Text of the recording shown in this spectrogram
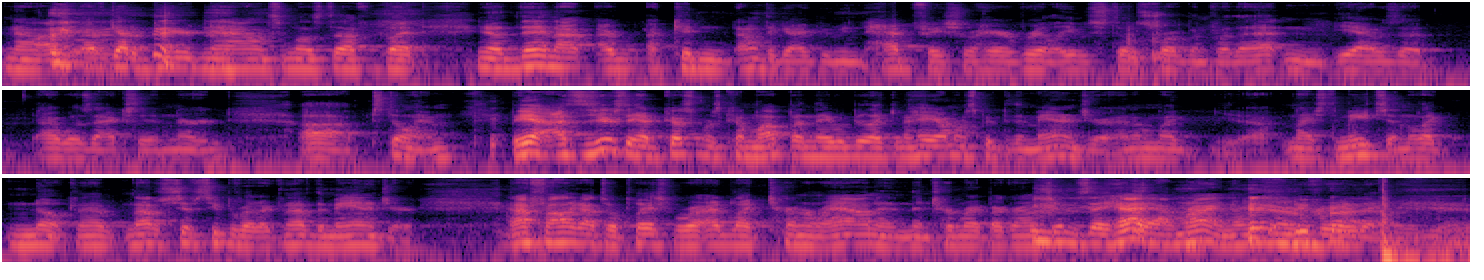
Now I've, I've got a beard now and some other stuff, but you know then I, I, I couldn't. I don't think I even had facial hair really. I was still struggling for that, and yeah, I was a. I was actually a nerd, uh, still am. But yeah, I seriously had customers come up and they would be like, you know, hey, I want to speak to the manager, and I'm like, yeah, nice to meet you. And they're like, no, can I have not a shift supervisor? Can I have the manager? And I finally got to a place where I'd like turn around and then turn right back around to him and say, hey, I'm Ryan. What can I do for you today?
